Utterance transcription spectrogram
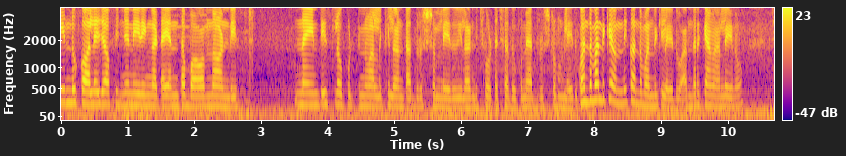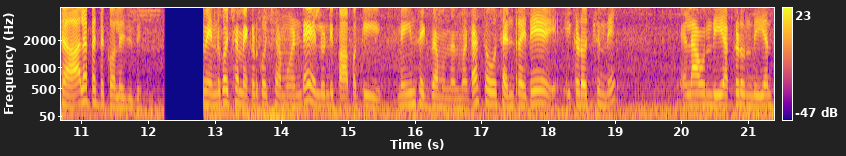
Hindu college of engineering అట ఎంత బాగుందో అండి. నైంటీస్లో పుట్టిన వాళ్ళకి ఇలాంటి అదృష్టం లేదు ఇలాంటి చోట చదువుకునే అదృష్టం లేదు. కొంతమందికే ఉంది కొంతమందికి లేదు. అందరికీ అనలేను చాలా పెద్ద కాలేజ్ ఇది. మేము ఎందుకు వచ్చాము ఎక్కడికి వచ్చాము అంటే ఎల్లుండి పాపకి మెయిన్స్ ఎగ్జామ్ ఉందన్నమాట. సో సెంటర్ అయితే ఇక్కడ వచ్చింది. ఎలా ఉంది అక్కడ ఉంది ఎంత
